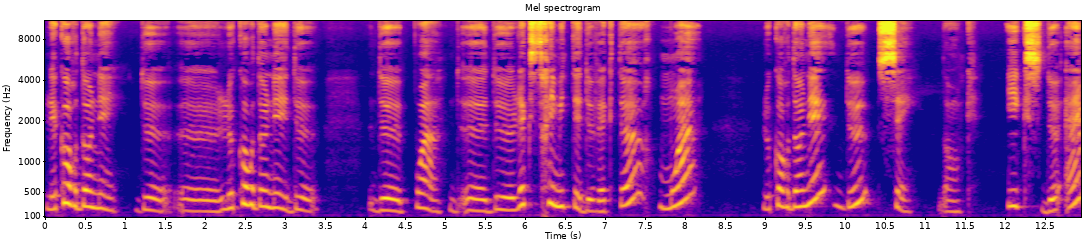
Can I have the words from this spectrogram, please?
Les coordonnées de, euh, le coordonnées de, point de, de l'extrémité de vecteur moins le coordonné de C. Donc, x de M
